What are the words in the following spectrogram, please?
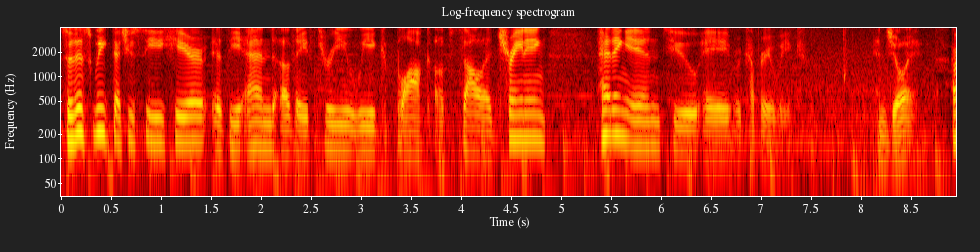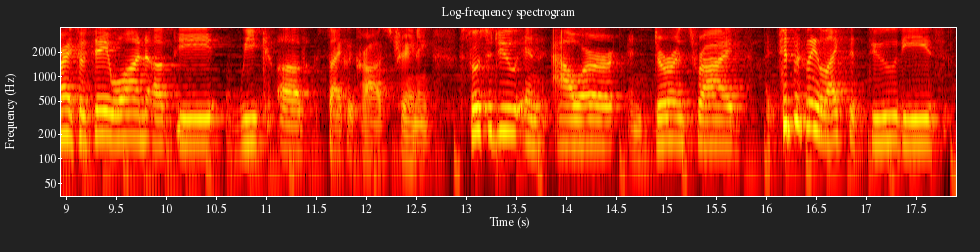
So this week that you see here is the end of a three week block of solid training, heading into a recovery week. Enjoy. All right, so day one of the week of cyclocross training. Supposed to do an hour endurance ride. I typically like to do these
